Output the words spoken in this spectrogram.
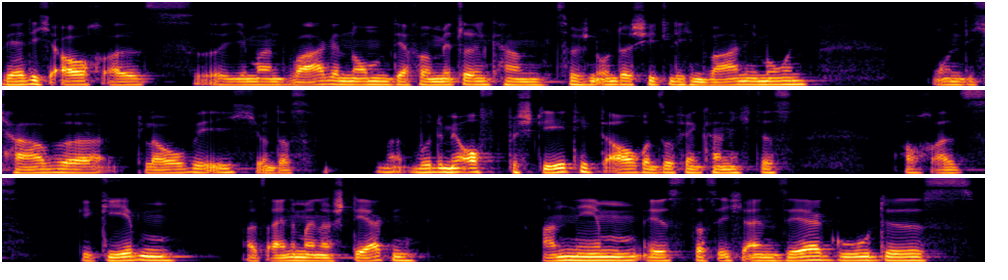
werde ich auch als äh, jemand wahrgenommen, der vermitteln kann zwischen unterschiedlichen Wahrnehmungen. Und ich habe, glaube ich, und das wurde mir oft bestätigt auch, insofern kann ich das auch als gegeben, als eine meiner Stärken annehmen, ist, dass ich ein sehr gutes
